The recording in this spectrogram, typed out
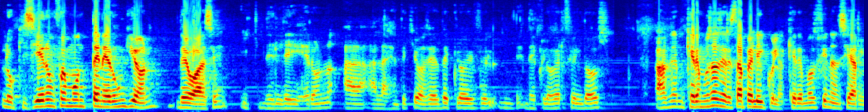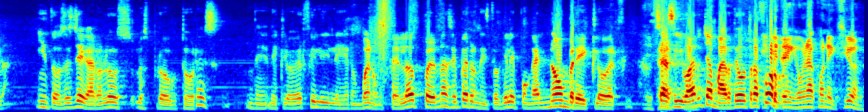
Lo que hicieron fue tener un guion de base y le, dijeron a, a, la gente que iba a hacer de Cloverfield, de Cloverfield 2, Hagan, queremos hacer esta película, queremos financiarla. Y entonces llegaron los, los productores de, de, Cloverfield y le dijeron, bueno, ustedes lo pueden hacer, pero necesito que le ponga el nombre de Cloverfield. Exacto. O sea, se iban a llamar de otra y forma. que tenga una conexión,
